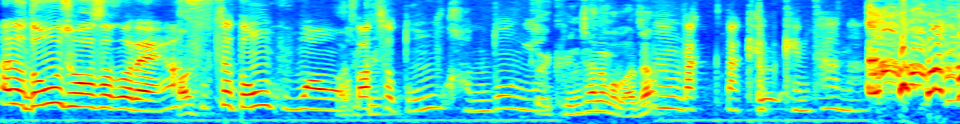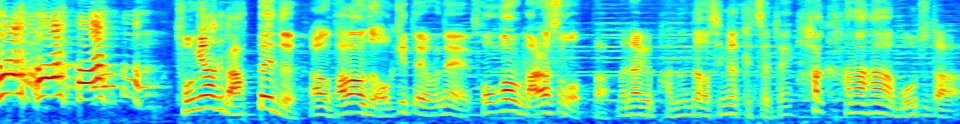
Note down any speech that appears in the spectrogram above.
아나 너무 좋아서 그래. 아 아, 진짜 너무 고마워. 아주 나 그- 진짜 너무 감동이야. 저 괜찮은 거 맞아? 응, 나, 나 괜- 괜찮아. 종이학 나빼드. 나도 받아본 적 없기 때문에 소감은 말할 수가 없다. 만약에 받는다고 생각했을 때 학 하나하나 모두 다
